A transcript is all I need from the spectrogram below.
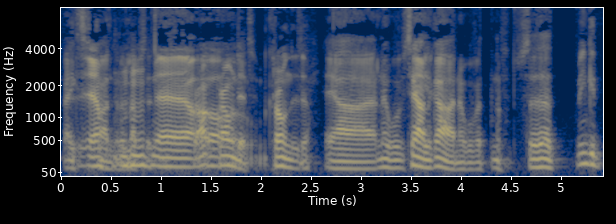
väikesed maandunud mhm, lapsed mm, Grounded. Grounded, jah. ja nagu seal ka nagu vot noh, sa saad mingit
